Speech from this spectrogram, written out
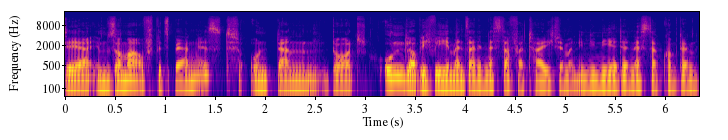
der im Sommer auf Spitzbergen ist und dann dort unglaublich vehement seine Nester verteidigt. Wenn man in die Nähe der Nester kommt, dann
